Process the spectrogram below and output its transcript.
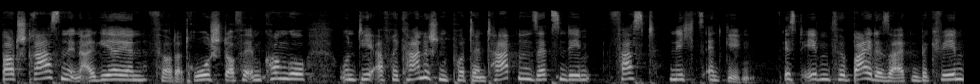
baut Straßen in Algerien, fördert Rohstoffe im Kongo und die afrikanischen Potentaten setzen dem fast nichts entgegen. Ist eben für beide Seiten bequem,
